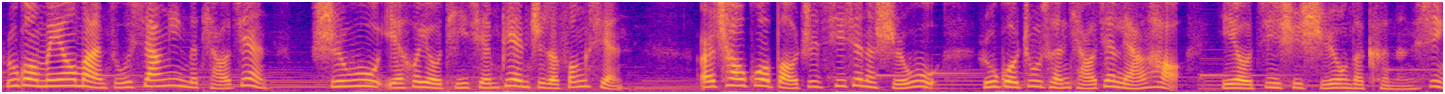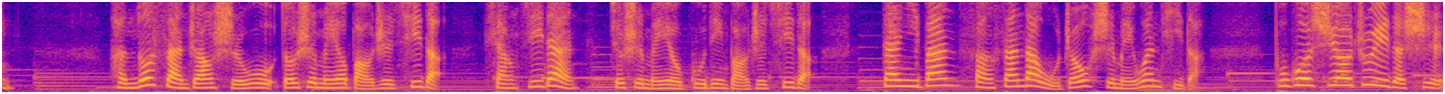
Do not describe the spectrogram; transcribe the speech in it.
如果没有满足相应的条件，食物也会有提前变质的风险。而超过保质期限的食物，如果贮存条件良好，也有继续食用的可能性。很多散装食物都是没有保质期的，像鸡蛋就是没有固定保质期的，但一般放三到五周是没问题的。不过需要注意的是。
